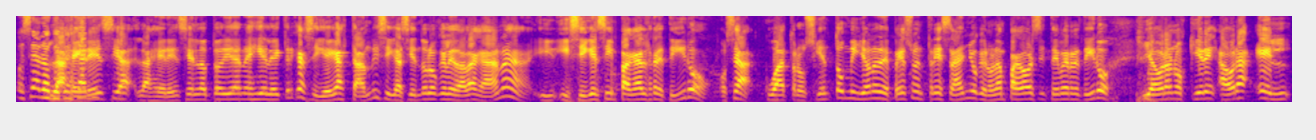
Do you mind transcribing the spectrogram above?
o sea, la, gerencia, la gerencia en la Autoridad de Energía Eléctrica sigue gastando y sigue haciendo lo que le da la gana y, y siguen sin pagar el retiro. O sea, 400 millones de pesos en tres años que no le han pagado el sistema de retiro y ahora nos quieren, ahora él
